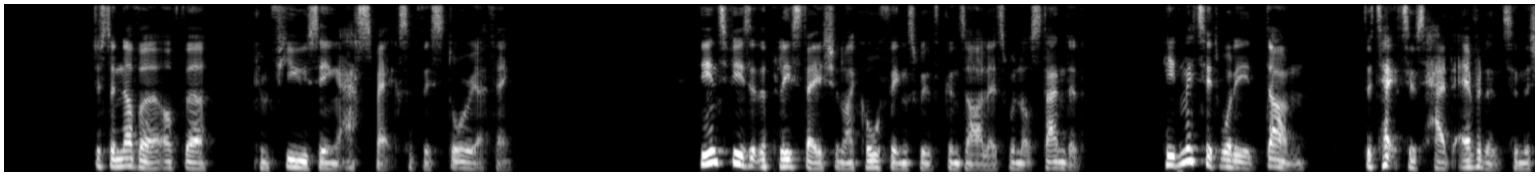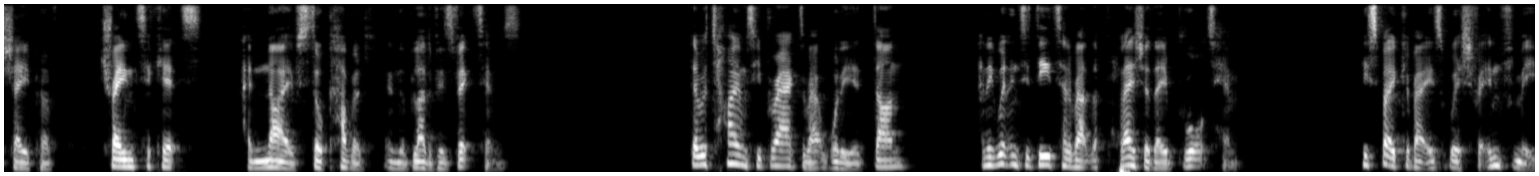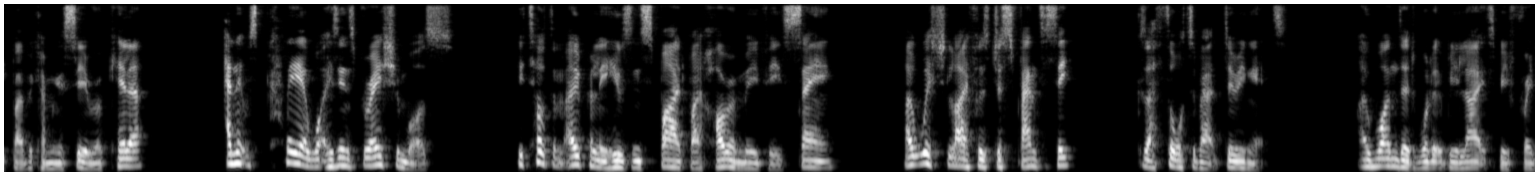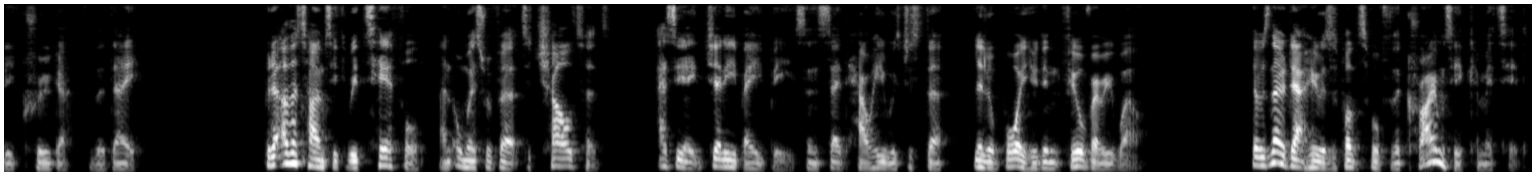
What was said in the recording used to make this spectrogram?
Just another of the confusing aspects of this story, I think. The interviews at the police station, like all things with Gonzalez, were not standard. He admitted what he had done. Detectives had evidence in the shape of train tickets, and knives still covered in the blood of his victims. There were times he bragged about what he had done, and he went into detail about the pleasure they brought him. He spoke about his wish for infamy by becoming a serial killer, and it was clear what his inspiration was. He told them openly he was inspired by horror movies, saying, I wish life was just fantasy, because I thought about doing it. I wondered what it would be like to be Freddy Krueger for the day. But at other times he could be tearful and almost revert to childhood, as he ate jelly babies and said how he was just a little boy who didn't feel very well. There was no doubt he was responsible for the crimes he had committed.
